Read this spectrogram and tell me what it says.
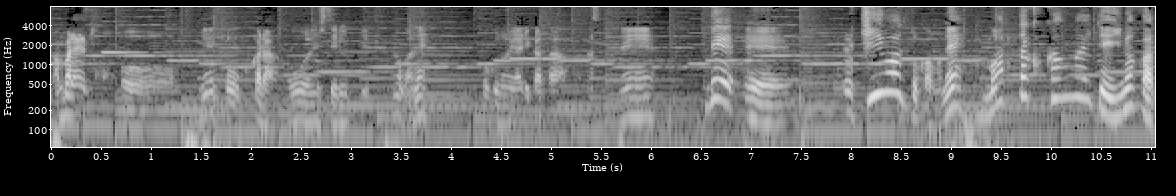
ー、頑張れと、ね、遠くから応援してるっていうのがね、僕のやり方なんですよね。で、えー、キーワードとかもね、全く考えていなかっ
